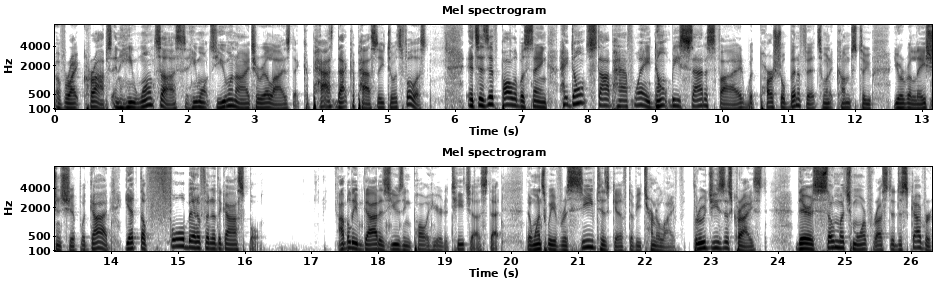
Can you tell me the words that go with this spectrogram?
of ripe crops, and He wants us, He wants you and I to realize that capac- that capacity to its fullest. It's as if Paul was saying, "Hey, don't stop halfway. Don't be satisfied with partial benefits when it comes to your relationship with God. Get the full benefit of the gospel." I believe God is using Paul here to teach us that, that once we have received his gift of eternal life through Jesus Christ, there is so much more for us to discover.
